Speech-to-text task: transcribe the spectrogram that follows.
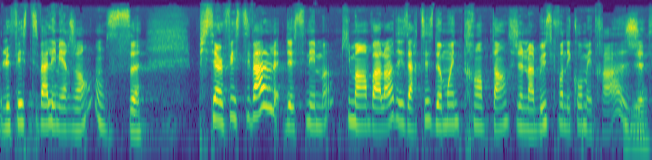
le festival Émergence. Puis c'est un festival de cinéma qui met en valeur des artistes de moins de 30 ans, si je ne m'abuse, qui font des courts-métrages. Yes.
